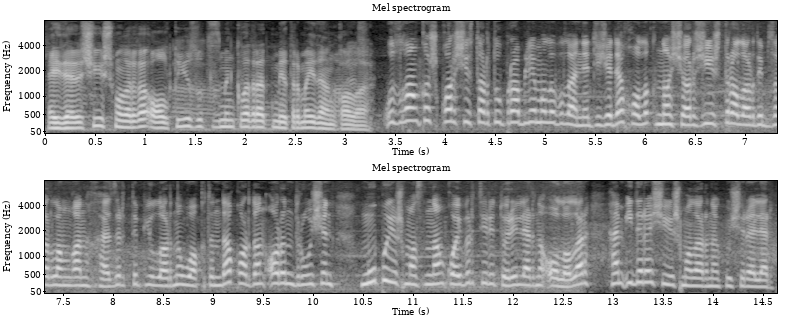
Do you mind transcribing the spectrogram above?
Әйдәреші ишмаларга 630 мең квадрат метр мәйдан кала. Узган кыш кар чистарту проблемалы була. Нәтиҗәдә халык начар җыештыралар дип зарланган. Хәзер төп юлларны вакытында кардан арындыру өчен МУП оешмасыннан кайбер территорияләрне алалар һәм идарәче оешмаларына күчерәләр.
